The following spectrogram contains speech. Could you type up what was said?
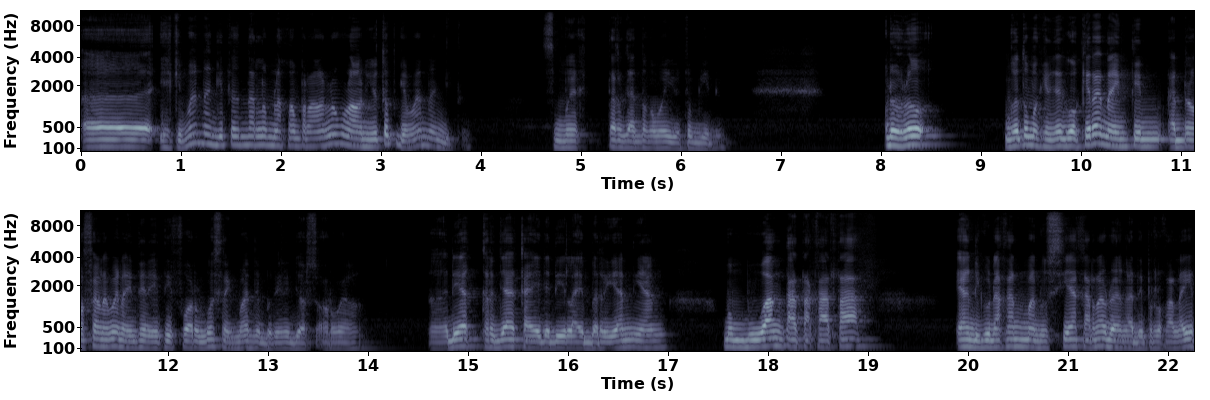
eh ya gimana gitu? Ntar lo melakukan perlawanan lo melawan YouTube gimana gitu? Semua tergantung sama YouTube gini. Aduh lo gue tuh makin gue kira 19 ada novel namanya 1984 gue sering banget nyebut George Orwell. Eh, dia kerja kayak jadi librarian yang membuang kata-kata yang digunakan manusia karena udah nggak diperlukan lagi.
